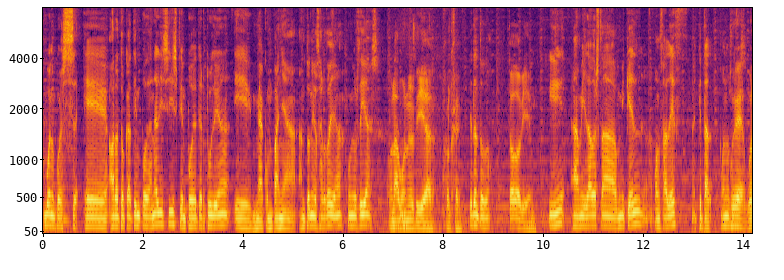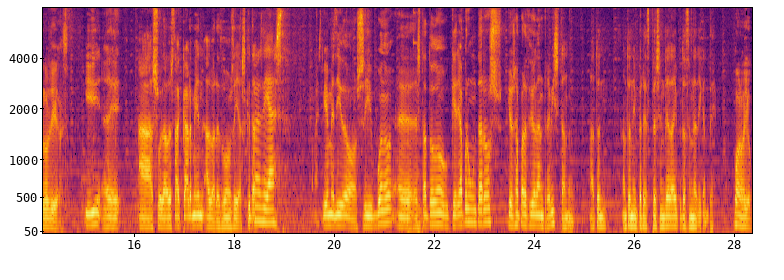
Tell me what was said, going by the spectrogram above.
Bueno, pues eh, ahora toca tiempo de análisis, tiempo de tertulia y me acompaña Antonio Zardoya. Buenos días. Hola, buenos días, Jorge. ¿Qué tal todo? Todo bien. Y a mi lado está Miquel González. ¿Qué tal? Buenos Muy bien, buenos días. Y eh, a su lado está Carmen Álvarez. Buenos días. ¿Qué tal? Buenos días. Bienvenidos. Y bueno, eh, está todo. Quería preguntaros qué os ha parecido la entrevista, ¿no? A Tony, Antonio Pérez, presidente de la Diputación de Alicante. Bueno, yo,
